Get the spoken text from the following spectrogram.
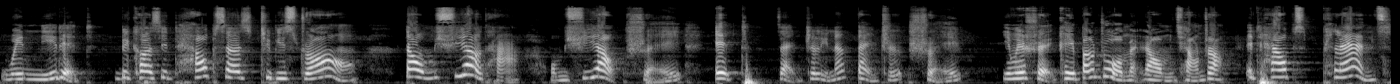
we need it because it helps us to be strong。但我们需要它，我们需要水。 It 在这里呢代指水，因为水可以帮助我们，让我们强壮。It helps plants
